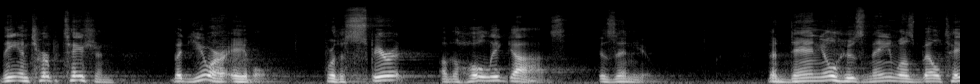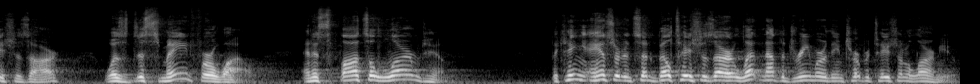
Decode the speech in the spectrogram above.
the interpretation, but you are able, for the Spirit of the holy gods is in you. Then Daniel, whose name was Belteshazzar, was dismayed for a while, and his thoughts alarmed him. The king answered and said, Belteshazzar, let not the dream or the interpretation alarm you.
